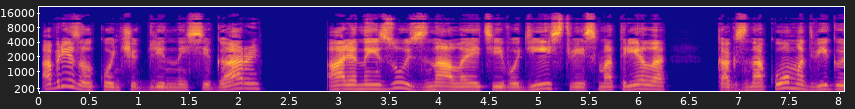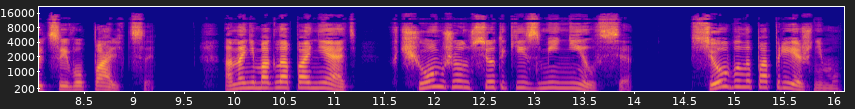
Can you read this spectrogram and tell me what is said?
обрезал кончик длинной сигары. Аля наизусть знала эти его действия и смотрела, как знакомо двигаются его пальцы. Она не могла понять, в чем же он все-таки изменился. Все было по-прежнему,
